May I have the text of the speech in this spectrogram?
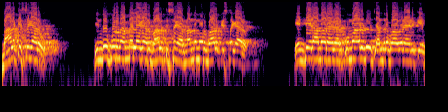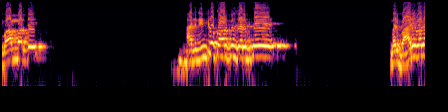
బాలకృష్ణ గారు హిందూపురం ఎమ్మెల్యే గారు బాలకృష్ణ గారు నందమూరి బాలకృష్ణ గారు ఎన్టీ రామారావు గారు కుమారుడు చంద్రబాబు నాయుడికి బామ్మర్ది. అది ఇంట్లో కాల్పులు జరిపితే మరి భార్య వల్ల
